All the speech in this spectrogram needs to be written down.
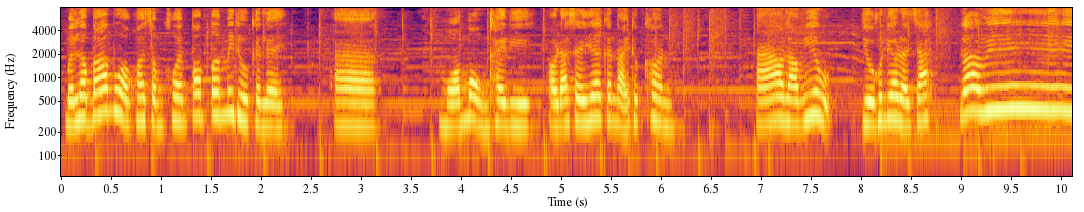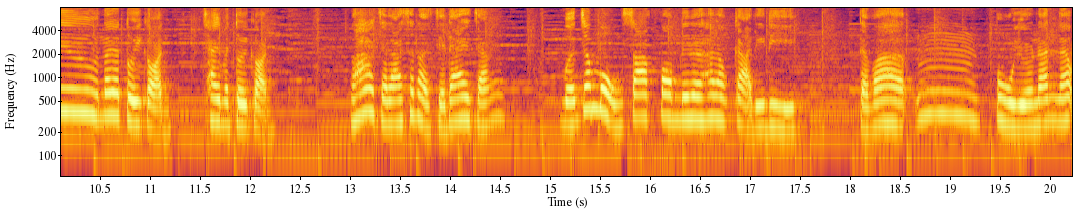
เหมือนเราบ้าบวกพอสมควรป้อมเปิ้มไม่ดูกันเลย อ่า หมอหม่งใครดี เอาดัซเซเยอร์กันหน่อยทุกคน อ้าวลาวิวอยู่คนเดียวเหรอจ๊ะลาวิวน่าจะตุยก่อน ใช่มันตุยก่อน ว่าจะล้าซะหน่อยเสียได้จัง เหมือนจะหม่งซากป้อมได้เลยถ้าเรากะดีๆ แต่ว่า อืม ปู่อยู่ตรงนั้นแล้ว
